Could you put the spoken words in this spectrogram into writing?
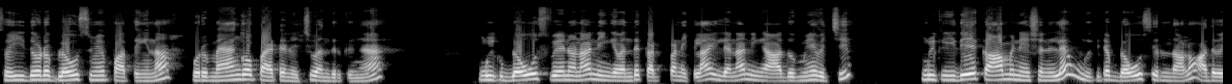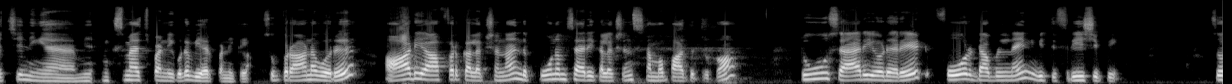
ஸோ இதோட ப்ளவுஸுமே பார்த்தீங்கன்னா ஒரு மேங்கோ பேட்டர்ன் வச்சு வந்திருக்குங்க. உங்களுக்கு ப்ளவுஸ் வேணும்னா நீங்கள் வந்து கட் பண்ணிக்கலாம். இல்லைன்னா நீங்கள் அதுவுமே வச்சு உங்களுக்கு இதே காம்பினேஷனில் உங்ககிட்ட ப்ளவுஸ் இருந்தாலும் அதை வச்சு நீங்கள் மிக்ஸ் மேட்ச் பண்ணி கூட வியர் பண்ணிக்கலாம். சூப்பரான ஒரு ஆடி ஆஃபர் கலெக்ஷனாக இந்த பூனம் சேரீ கலெக்ஷன்ஸ் நம்ம பார்த்துட்ருக்கோம். டூ சாரியோட rate four double nine with free shipping so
